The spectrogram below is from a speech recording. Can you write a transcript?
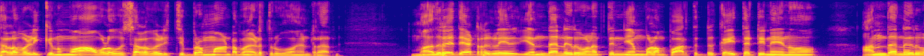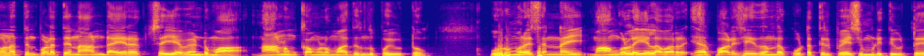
செலவழிக்கணுமோ அவ்வளவு செலவழித்து பிரம்மாண்டமாக எடுத்துருவோம் என்றார். மதுரை தேட்டர்களில் எந்த நிறுவனத்தின் எம்பளம் பார்த்துட்டு கைத்தட்டினேனோ அந்த நிறுவனத்தின் படத்தை நான் டைரக்ட் செய்ய வேண்டுமா? நானும் கமலும் அதிர்ந்து போய்விட்டோம். ஒருமுறை சென்னை மாங்கொல்லையில் அவர் ஏற்பாடு செய்திருந்த கூட்டத்தில் பேசி முடித்துவிட்டு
